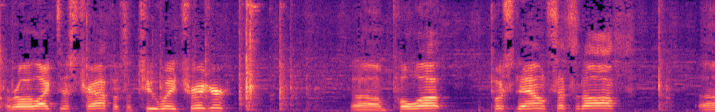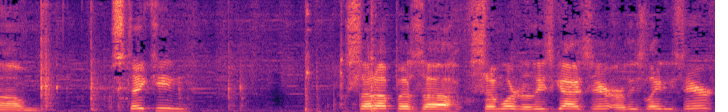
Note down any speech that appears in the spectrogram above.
I really like this trap. It's a two-way trigger. Um, pull up, push down, sets it off. Um, staking setup is uh, similar to these guys here or these ladies here,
